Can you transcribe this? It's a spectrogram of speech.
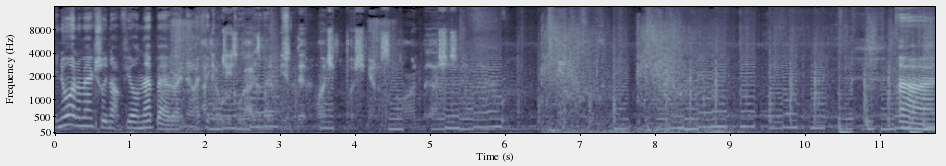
You know what? I'm actually not feeling that bad right now. I I think think I'm two a little spies bit might be a bit much pushing out a spawn, but that's just me. Uh,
